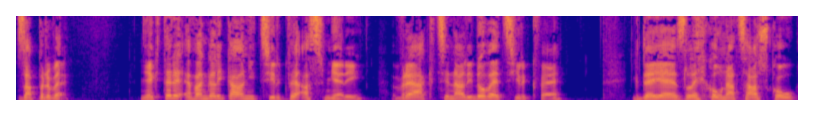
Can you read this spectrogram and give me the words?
Za prvé, některé evangelikální církve a směry v reakci na lidové církve, kde je s lehkou nadsázkou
